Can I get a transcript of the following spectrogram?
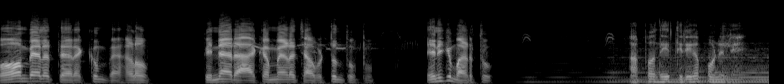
ബോംബെയിലെ തിരക്കും ബഹളവും പിന്നെ രാക്കമ്മയുടെ ചവിട്ടും തുപ്പും. എനിക്ക് മടുത്തു. അപ്പൊ നീ തിരികെ പോണില്ലേ?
